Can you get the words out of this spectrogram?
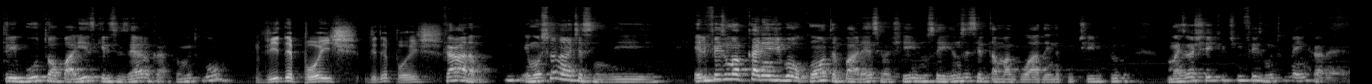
tributo ao Paris que eles fizeram, cara? Foi muito bom. Vi depois, vi depois. Cara, emocionante, assim. E ele fez uma carinha de gol contra, parece, eu achei. Não sei, eu não sei se ele tá magoado ainda com o time e tudo. Mas eu achei que o time fez muito bem, cara. É...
